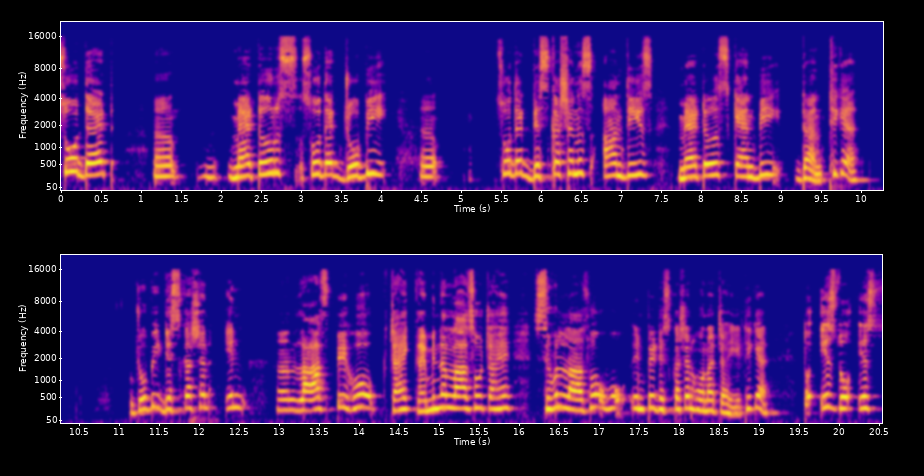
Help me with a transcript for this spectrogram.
so that matters so that जो भी so that discussion on these matters can be done ठीक है जो भी डिस्कशन इन लॉज पे हो चाहे क्रिमिनल लॉज हो चाहे सिविल लॉज हो वो इन पे डिस्कशन होना चाहिए ठीक है तो इस दो इस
